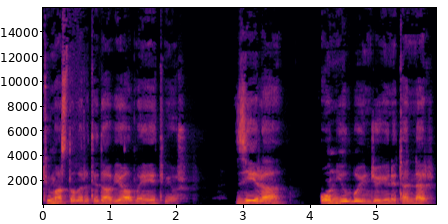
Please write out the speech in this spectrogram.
tüm hastaları tedaviye almaya yetmiyor. Zira 10 yıl boyunca yönetenler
